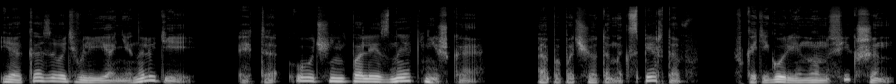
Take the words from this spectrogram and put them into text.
и оказывать влияние на людей. Это очень полезная книжка. А по подсчетам экспертов, в категории нон-фикшн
